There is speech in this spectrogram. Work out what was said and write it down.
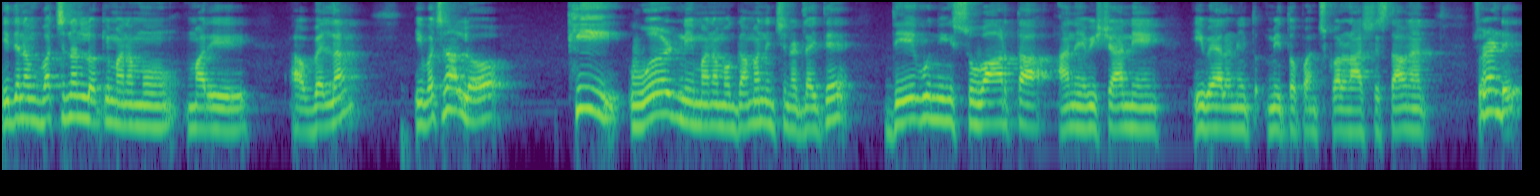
ఈ దినం వచనంలోకి మనము మరి వెళ్దాం. ఈ వచనాల్లో కీ వర్డ్ని మనము గమనించినట్లయితే దేవుని సువార్త అనే విషయాన్ని ఈవేళ నీతో మీతో పంచుకోవాలని ఆశిస్తా ఉన్నాను. చూడండి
